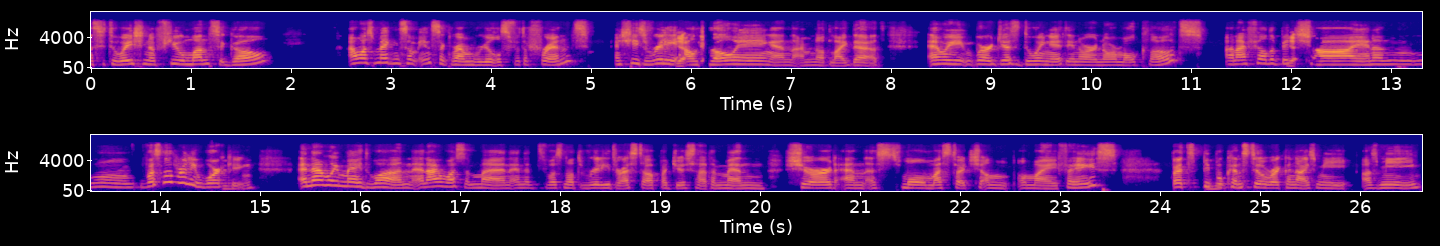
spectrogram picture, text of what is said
a situation a few months ago. I was making some Instagram reels with a friend and she's really outgoing and i'm not like that and we were just doing it in our normal clothes and i felt a bit shy and it mm, was not really mm-hmm. working and then we made one and i was a man and it was not really dressed up i just had a man shirt and a small mustache on on my face but people mm-hmm. can still recognize me as me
